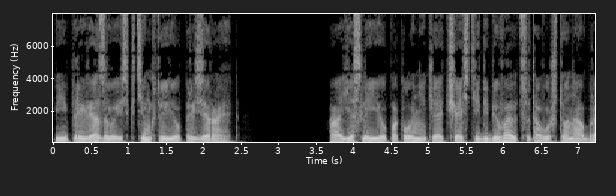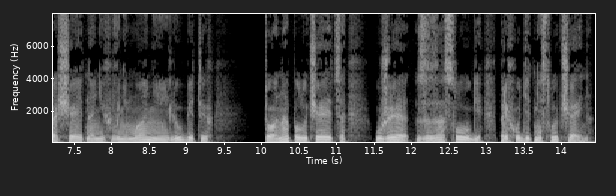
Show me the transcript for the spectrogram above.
и привязываясь к тем, кто ее презирает? А если ее поклонники отчасти добиваются того, что она обращает на них внимание и любит их, то она, получается, уже за заслуги, приходит не случайно.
